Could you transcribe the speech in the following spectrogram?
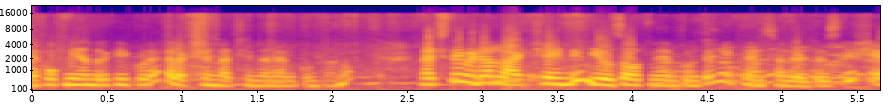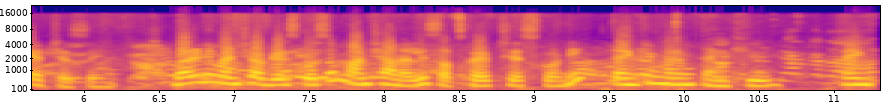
ఐ హోప్ మీ అందరికీ కూడా కలెక్షన్ నచ్చిందని అనుకుంటాను. నచ్చితే వీడియోని లైక్ చేయండి వ్యూస్ అవుతుంది అనుకుంటే మీ ఫ్రెండ్స్ అండ్ రిలేటివ్స్కి షేర్ చేసేయండి. మరిన్ని మంచి అప్డేట్స్ కోసం మన ఛానల్ని సబ్స్క్రైబ్ చేసుకోండి. Thank you ma'am thank you thank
